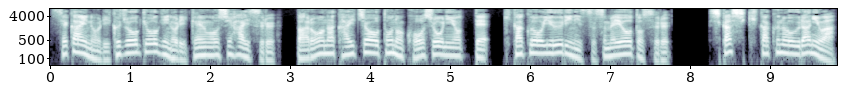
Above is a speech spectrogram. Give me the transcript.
世界の陸上競技の利権を支配する、バローナ会長との交渉によって、企画を有利に進めようとする。しかし企画の裏には、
